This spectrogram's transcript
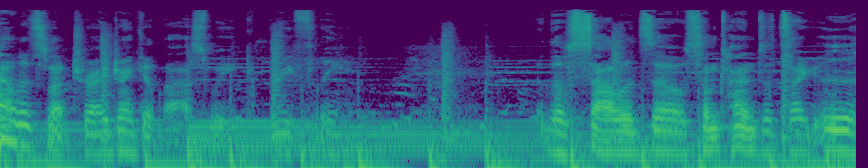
Now let's not try. I drank it last week briefly. Those salads, though, sometimes it's like, ugh,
